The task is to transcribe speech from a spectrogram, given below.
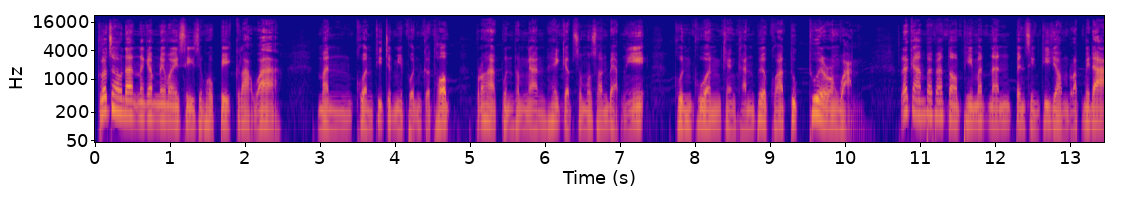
โค้ชชาวดันนะครับในวัย 46 ปีกล่าวว่า มันควรที่จะมีผลกระทบ เพราะหากคุณทำงานให้กับสโมสรแบบนี้ คุณควรแข่งขันเพื่อคว้าทุกถ้วยรางวัล และการพ่ายแพ้ต่อพีมัดนั้นเป็นสิ่งที่ยอมรับไม่ได้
